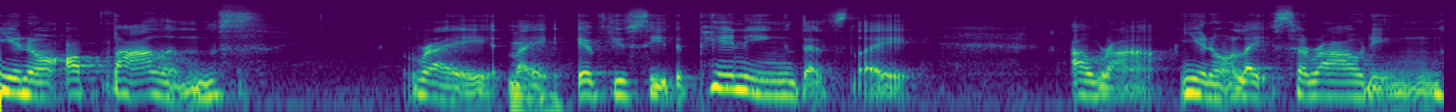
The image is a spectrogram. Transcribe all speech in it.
you know, of balance, right? Mm-hmm. Like if you see the painting that's like around, you know, like surrounding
